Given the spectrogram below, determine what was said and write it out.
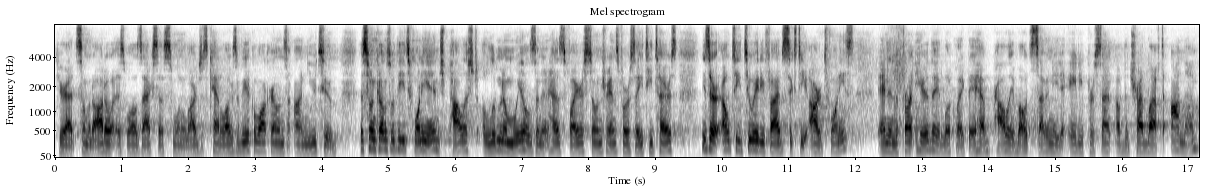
here at Summit Auto, as well as access to one of the largest catalogs of vehicle walkarounds on YouTube. This one comes with the 20-inch polished aluminum wheels, and it has Firestone Transforce AT tires. These are LT 285 60 R20s. And in the front here, they look like they have probably about 70 to 80% of the tread left on them.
